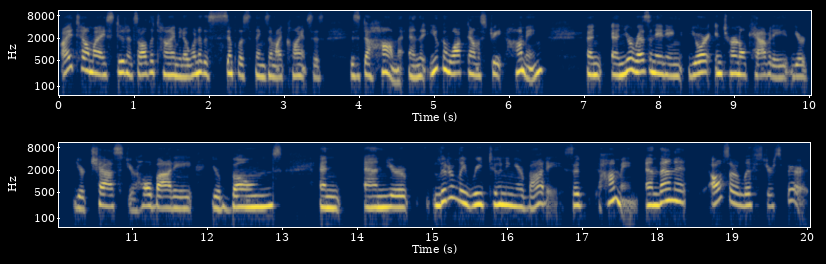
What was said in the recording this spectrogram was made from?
i tell my students all the time you know one of the simplest things that my clients is is to hum and that you can walk down the street humming and and you're resonating your internal cavity your your chest your whole body your bones and and you're literally retuning your body so humming and then it also lifts your spirit.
